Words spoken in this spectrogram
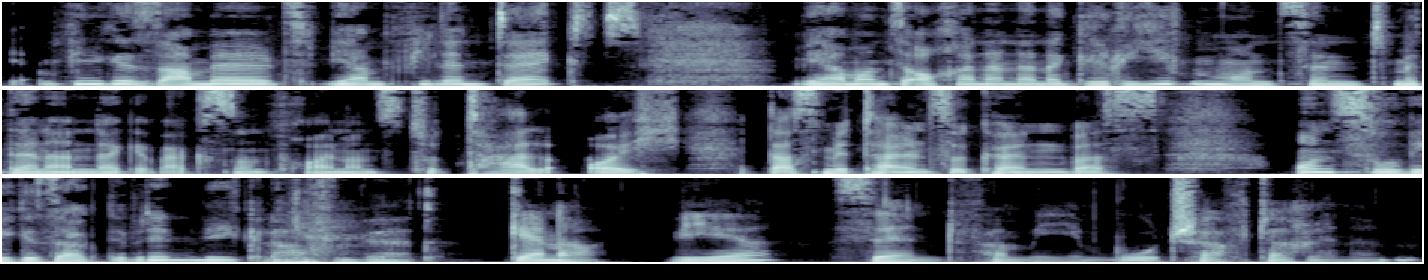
Wir haben viel gesammelt, wir haben viel entdeckt, wir haben uns auch aneinander gerieben und sind miteinander gewachsen und freuen uns total, euch das mitteilen zu können, was uns so, wie gesagt, über den Weg laufen wird. Genau, wir sind Familienbotschafterinnen.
